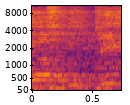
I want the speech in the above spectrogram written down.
gonna be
